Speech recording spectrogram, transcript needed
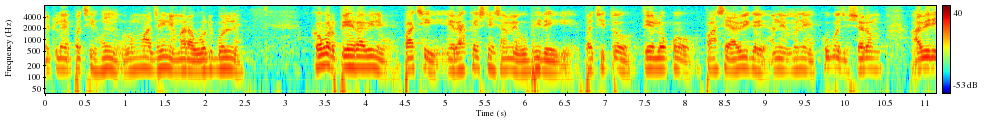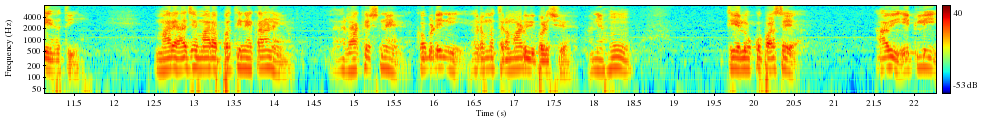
એટલે પછી હું રૂમમાં જઈને મારા વોલીબોલને કવર પહેરાવીને પાછી એ રાકેશની સામે ઊભી રહી ગઈ. પછી તો તે લોકો પાસે આવી ગઈ અને મને ખૂબ જ શરમ આવી રહી હતી. મારે આજે મારા પતિને કારણે રાકેશને કબડ્ડીની રમત રમાડવી પડશે અને હું તે લોકો પાસે આવી એટલી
